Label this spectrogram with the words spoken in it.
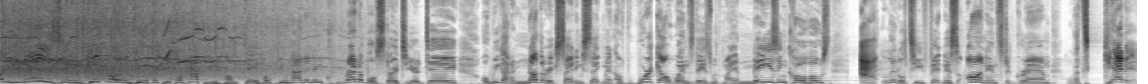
Amazing! Good morning, beautiful people. Happy hump day. Hope you had an incredible start to your day. Oh, we got another exciting segment of Workout Wednesdays with my amazing co host at Little T Fitness on Instagram. Let's get it.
